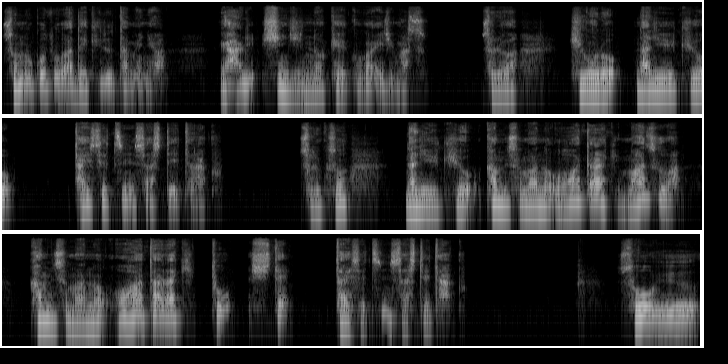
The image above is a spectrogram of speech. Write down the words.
そのことができるためにはやはり信心の稽古がいります。それは日頃成り行きを大切にさせていただく。それこそ成り行きを神様のお働きまずは神様のお働きとして大切にさせていただく。そういう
